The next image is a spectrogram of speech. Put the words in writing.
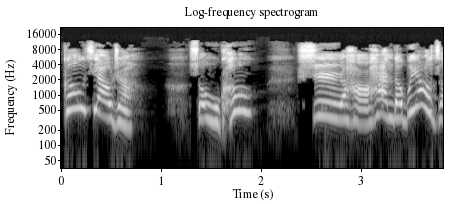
高叫着：“孙悟空，是好汉的不要走，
